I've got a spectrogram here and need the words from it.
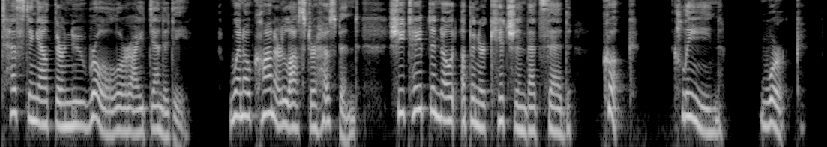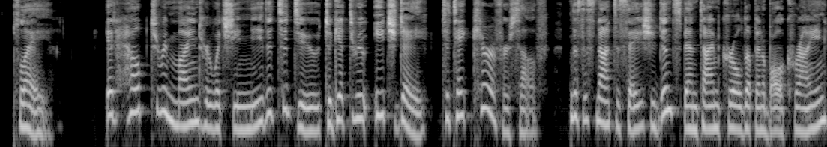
testing out their new role or identity. When O'Connor lost her husband, she taped a note up in her kitchen that said, cook, clean, work, play. It helped to remind her what she needed to do to get through each day to take care of herself this is not to say she didn't spend time curled up in a ball crying,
